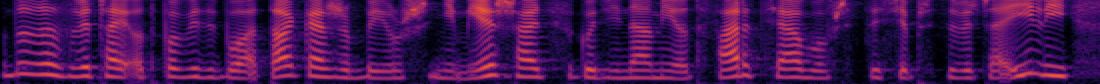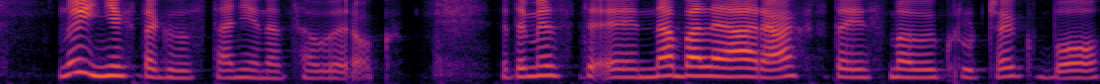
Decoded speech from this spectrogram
No to zazwyczaj odpowiedź była taka, żeby już nie mieszać z godzinami otwarcia, bo wszyscy się przyzwyczaili, no i niech tak zostanie na cały rok. Natomiast e, na Balearach tutaj jest mały kruczek, bo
